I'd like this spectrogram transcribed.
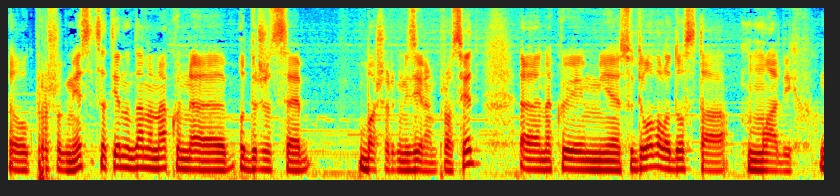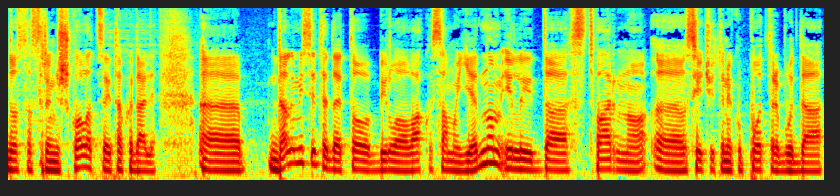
ovog prošlog mjeseca, tjedan dana nakon e, održao se baš organiziran prosvjed e, na kojem je sudjelovalo dosta mladih, dosta srednjoškolaca i tako dalje. E, Da li mislite da je to bilo ovako samo jednom ili da stvarno e, osjećate neku potrebu da,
